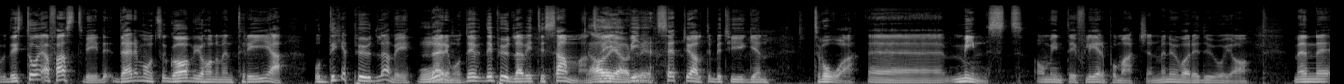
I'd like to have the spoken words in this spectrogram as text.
och det står jag fast vid. Däremot så gav vi honom en trea. Och det pudlar vi däremot. Det, det pudlar vi tillsammans. Mm. Ja, vi vi. sätter ju alltid betygen två, eh, minst. Om vi inte är fler på matchen. Men nu var det du och jag. Men eh,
